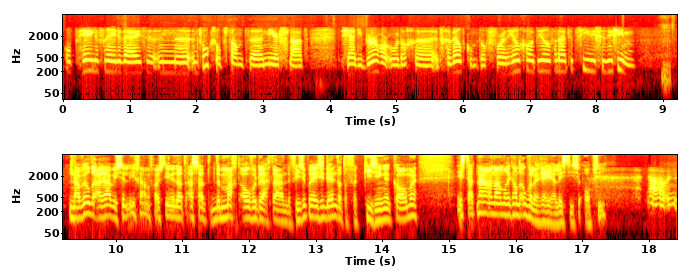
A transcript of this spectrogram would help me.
op hele vrede wijze een, uh, een volksopstand neerslaat. Dus ja, die burgeroorlog, het geweld komt nog voor een heel groot deel vanuit het Syrische regime. Nou wil de Arabische Liga, mevrouw Stine, dat Assad de macht overdraagt aan de vicepresident, dat er verkiezingen komen. Is dat nou aan de andere kant ook wel een realistische optie? Nou,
